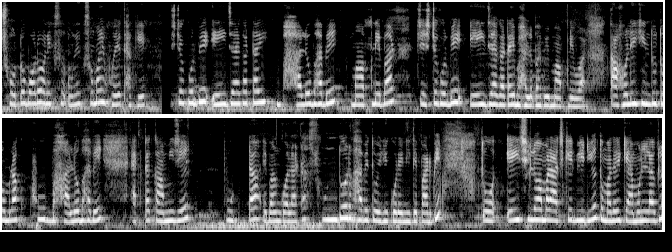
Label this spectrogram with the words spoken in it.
ছোট, বড় অনেক অনেক সময় হয়ে থাকে। চেষ্টা করবে এই জায়গাটাই ভালোভাবে মাপ নেবার, চেষ্টা করবে এই জায়গাটাই ভালোভাবে মাপ নেওয়ার। তাহলেই কিন্তু তোমরা খুব ভালোভাবে একটা কামিজের পুটটা এবং গলাটা সুন্দরভাবে তৈরি করে নিতে পারবে। তো এই ছিল আমার আজকের ভিডিও। তোমাদের কেমন লাগল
